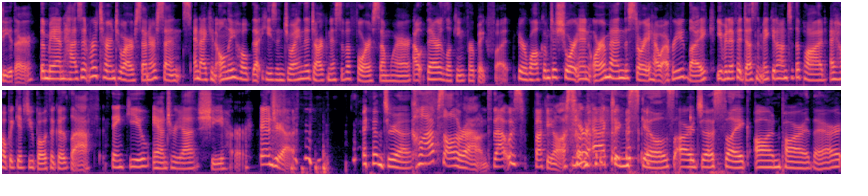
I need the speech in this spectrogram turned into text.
either. The man hasn't returned to our center since, and I can only hope that he's enjoying the darkness of a forest somewhere out there looking for Bigfoot. You're welcome to shorten or amend the story however you'd like, even if it doesn't make it onto the pod. I hope it gives you both a good laugh. Thank you, Andrea, she, her. Andrea. Andrea. Claps all around. That was fucking awesome. Your acting skills are just like on par there.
